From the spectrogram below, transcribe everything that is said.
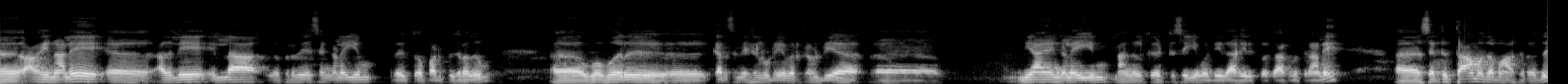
ஆகையினாலே அதிலே எல்லா பிரதேசங்களையும் பிரதித்துவப்படுத்துகிறதும் ஒவ்வொரு கரிசனைகளுடையவர்களுடைய நியாயங்களையும் நாங்கள் கேட்டு செய்ய வேண்டியதாக இருக்கிற காரணத்தினாலே சற்று தாமதமாகிறது.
